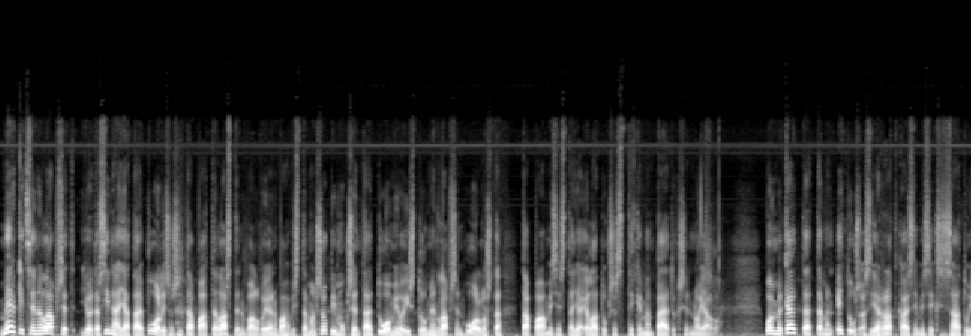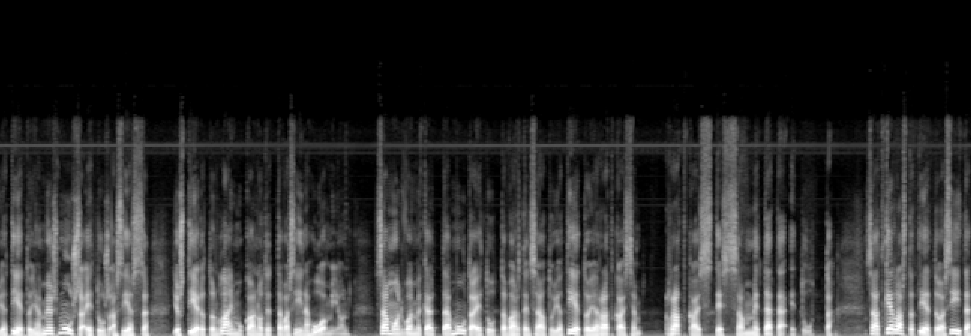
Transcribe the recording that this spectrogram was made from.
merkitse ne lapset, joita sinä ja tai puolisosi tapaatte lastenvalvojan vahvistaman sopimuksen tai tuomioistuimen lapsen huollosta, tapaamisesta ja elatuksesta tekemän päätöksen nojalla. Voimme käyttää tämän etuusasian ratkaisemiseksi saatuja tietoja myös muussa etuusasiassa, jos tiedot on lain mukaan otettava siinä huomioon. Samoin voimme käyttää muuta etuutta varten saatuja tietoja ratkaise- ratkaistessamme tätä etuutta. Saat Kelasta tietoa siitä,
